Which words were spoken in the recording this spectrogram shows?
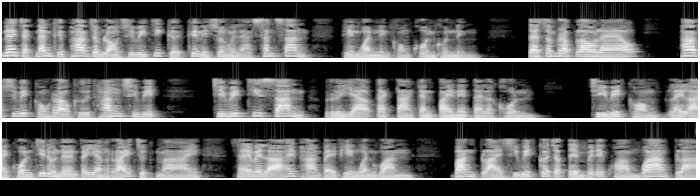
เนื่องจากนั่นคือภาพจำลองชีวิตที่เกิดขึ้นในช่วงเวลาสั้น ๆ เพียงวันหนึ่งของคนคนหนึ่ง แต่สำหรับเราแล้ว ภาพชีวิตของเราคือทั้งชีวิต ชีวิตที่สั้นหรือยาวแตกต่างกันไปในแต่ละคน ชีวิตของหลายๆ คนที่ดำเนินไปอย่างไร้จุดหมาย ใช้เวลาให้ผ่านไปเพียงวันๆบั้นปลายชีวิตก็จะเต็มไปด้วยความว่างเปล่า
